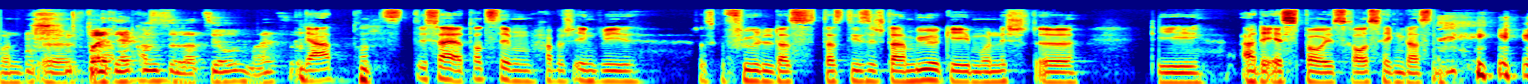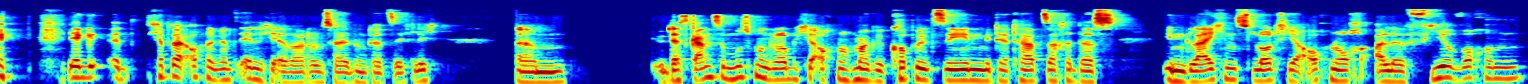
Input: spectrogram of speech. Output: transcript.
Und, äh, Bei der Konstellation meinst du? Ja, trotz, ist ja, trotzdem habe ich irgendwie das Gefühl, dass, dass die sich da Mühe geben und nicht äh, die ADS-Boys raushängen lassen. ja, äh, ich habe da auch eine ganz ähnliche Erwartungshaltung tatsächlich. Ähm, das Ganze muss man, glaube ich, ja auch nochmal gekoppelt sehen mit der Tatsache, dass im gleichen Slot ja auch noch alle vier Wochen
